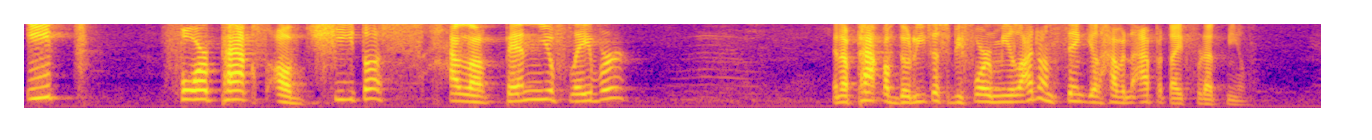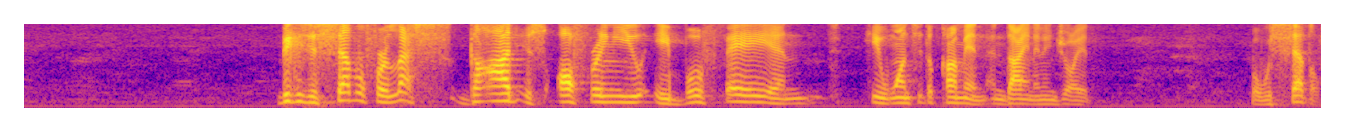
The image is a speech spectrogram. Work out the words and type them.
eat four packs of Cheetos jalapeno flavor and a pack of Doritos before a meal, I don't think you'll have an appetite for that meal. Because you settle for less. God is offering you a buffet and He wants you to come in and dine and enjoy it. But we settle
